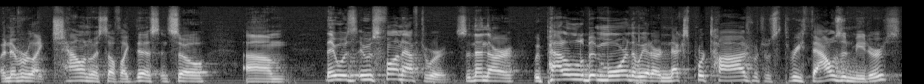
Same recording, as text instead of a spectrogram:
I never like challenged myself like this. And so um, it, was, it was fun afterward. So then our, we paddled a little bit more, and then we had our next portage, which was 3,000 meters.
